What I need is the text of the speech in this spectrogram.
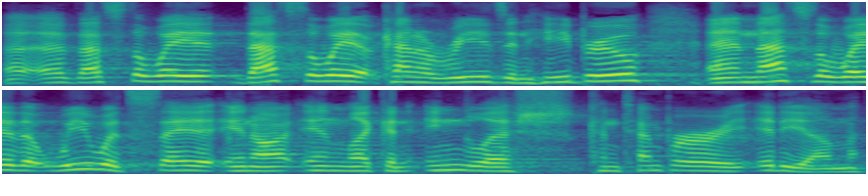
Uh, uh, that's, the way it, that's the way it kind of reads in Hebrew, and that's the way that we would say it in, our, in like an English contemporary idiom,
